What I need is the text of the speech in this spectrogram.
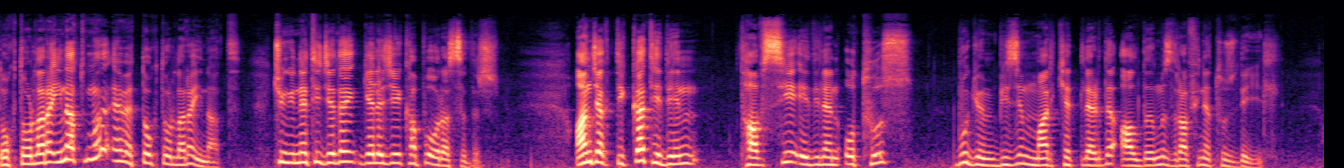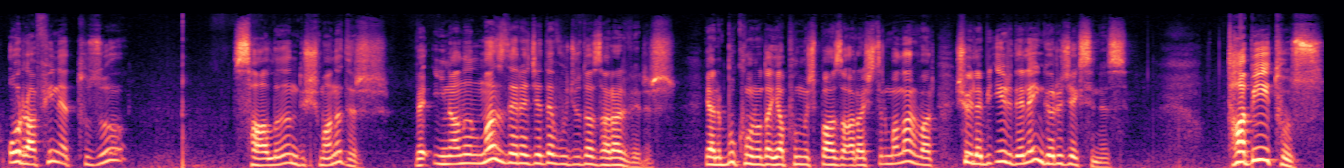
Doktorlara inat mı? Evet doktorlara inat. Çünkü neticede geleceği kapı orasıdır. Ancak dikkat edin tavsiye edilen o tuz bugün bizim marketlerde aldığımız rafine tuz değil. O rafine tuzu sağlığın düşmanıdır ve inanılmaz derecede vücuda zarar verir. Yani bu konuda yapılmış bazı araştırmalar var. Şöyle bir irdeleyin göreceksiniz. Tabi tuz,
